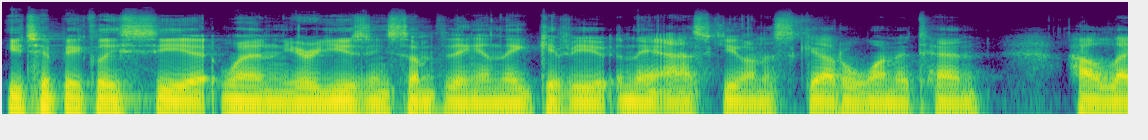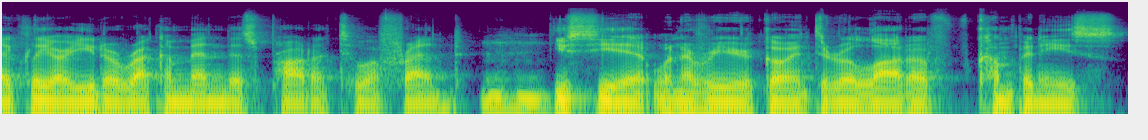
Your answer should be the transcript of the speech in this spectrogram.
you typically see it when you're using something and they give you and they ask you on a scale of one to ten, how likely are you to recommend this product to a friend? You see it whenever you're going through a lot of companies'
